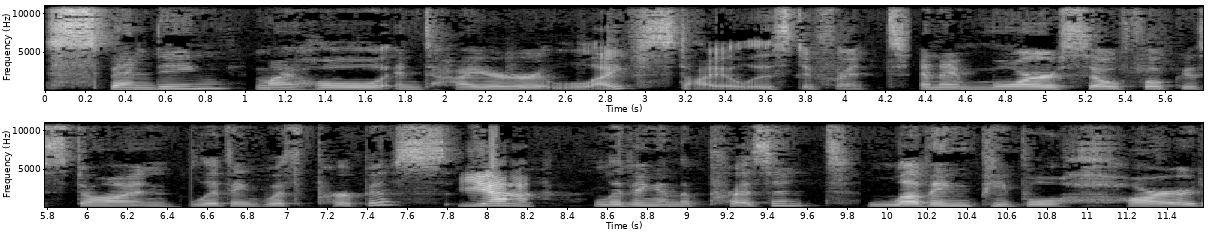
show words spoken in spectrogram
spending. My whole entire lifestyle is different. And I'm more so focused on living with purpose. Yeah living in the present, loving people hard.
